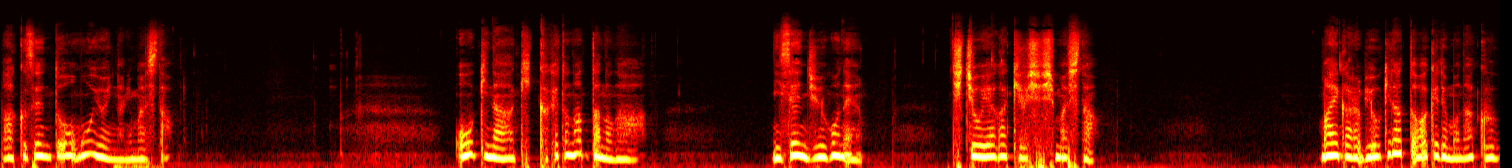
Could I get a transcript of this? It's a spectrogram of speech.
漠然と思うようになりました。大きなきっかけとなったのが2015年父親が急死しました。前から病気だったわけでもなく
